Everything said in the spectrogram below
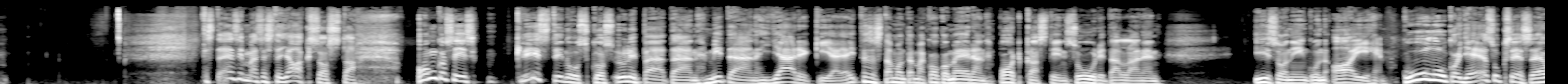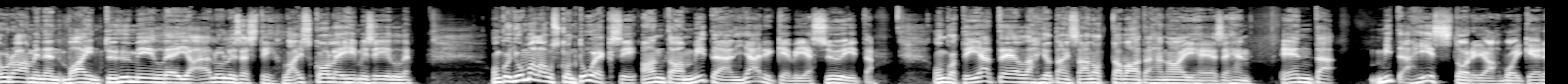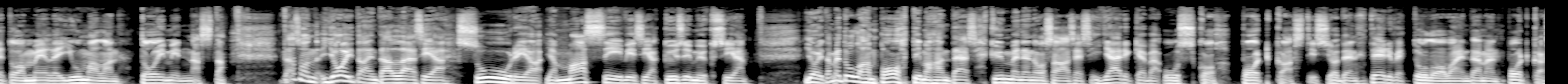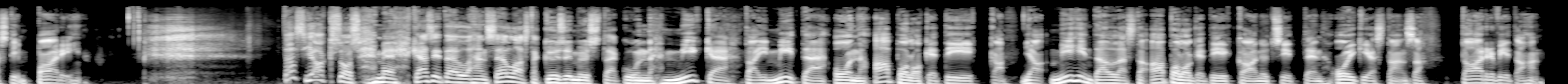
Tästä ensimmäisestä jaksosta, onko siis kristinuskos ylipäätään mitään järkiä? Ja itse asiassa tämä on tämä koko meidän podcastin suuri tällainen iso niin kuin aihe. Kuuluuko Jeesuksen seuraaminen vain tyhmille ja älyllisesti laiskoille ihmisille? Onko jumalauskon tueksi antaa mitään järkeviä syitä? Onko tieteellä jotain sanottavaa tähän aiheeseen? Entä mitä historia voi kertoa meille Jumalan toiminnasta. Tässä on joitain tällaisia suuria ja massiivisia kysymyksiä, joita me tullaan pohtimahan tässä kymmenenosaisessa Järkevä usko podcastissa, joten tervetuloa vain tämän podcastin pariin. Tässä jaksossa me käsitellään sellaista kysymystä kuin mikä tai mitä on apologetiikka ja mihin tällaista apologetiikkaa nyt sitten oikeastansa tarvitaan.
